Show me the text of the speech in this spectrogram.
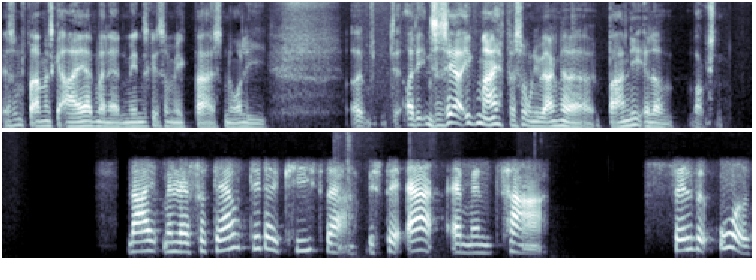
Jeg synes bare, man skal eje, at man er et menneske, som ikke bare er snorlige. Og, og det interesserer ikke mig personligt, hverken at være barnlig eller voksen. Nej, men altså, det er jo det, der er kis der. Hvis det er, at man tager selve ordet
